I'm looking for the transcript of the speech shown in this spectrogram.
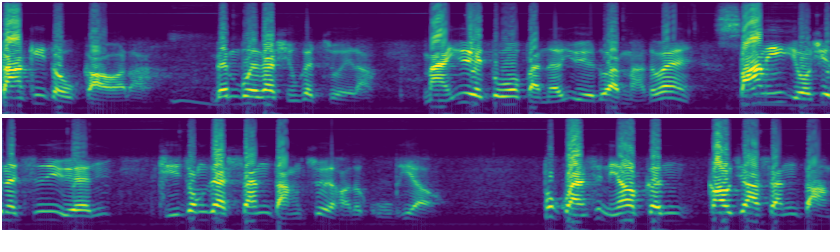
三支都够啊啦，免买甲想个多啦，买越多反而越乱嘛，对不对？把你有限的资源集中在三档最好的股票，不管是。你要跟高价三档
